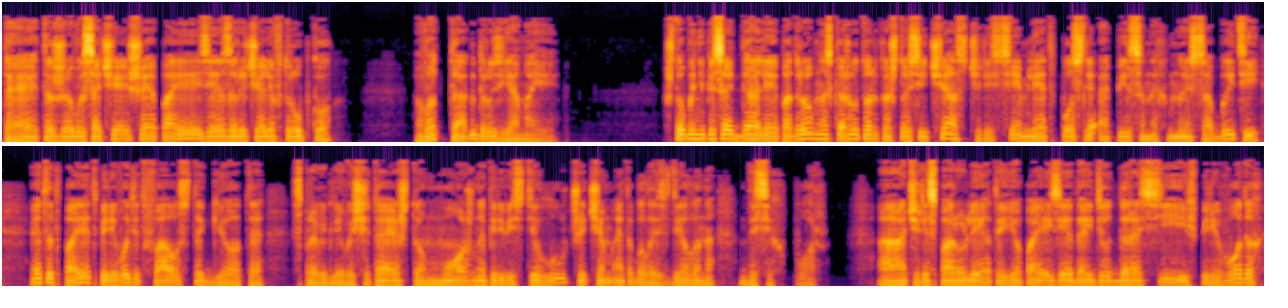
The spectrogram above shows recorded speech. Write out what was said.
«Да это же высочайшая поэзия!» — зарычали в трубку. Вот так, друзья мои. Чтобы не писать далее подробно, скажу только, что сейчас, через семь лет после описанных мной событий, этот поэт переводит Фауста Гёте, справедливо считая, что можно перевести лучше, чем это было сделано до сих пор. А через пару лет ее поэзия дойдет до России в переводах,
